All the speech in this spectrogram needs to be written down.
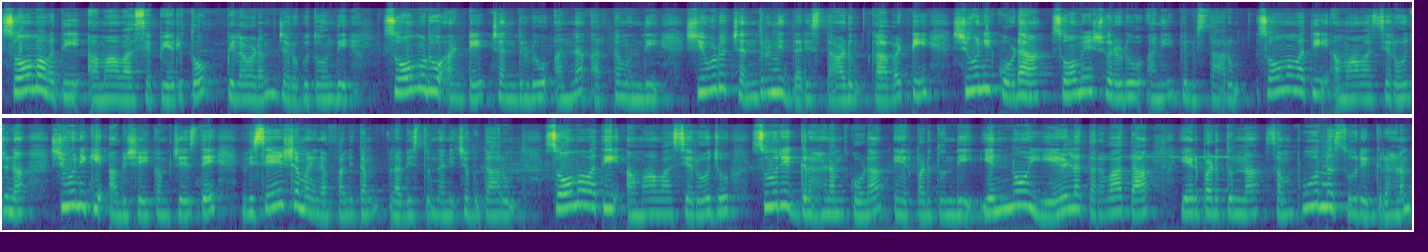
సోమవతి అమావాస్య పేరుతో పిలవడం జరుగుతోంది. సోముడు అంటే చంద్రుడు అన్న అర్థముంది. శివుడు చంద్రుని ధరిస్తాడు కాబట్టి శివుని కూడా సోమేశ్వరుడు అని పిలుస్తారు. సోమవతి అమావాస్య రోజున శివునికి అభిషేకం చేస్తే విశేషమైన ఫలితం లభిస్తుందని చెబుతారు. సోమవతి అమావాస్య రోజు సూర్యగ్రహణం కూడా ఏర్పడుతుంది. ఎన్నో ఏళ్ళ తర్వాత ఏర్పడుతున్న సంపూర్ణ సూర్యగ్రహణం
